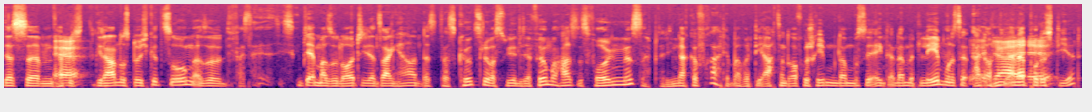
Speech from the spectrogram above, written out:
Das ähm, habe ich gnadenlos durchgezogen. Also, ich weiß, es gibt ja immer so Leute, die dann sagen: Ja, das, das Kürzel, was du hier in dieser Firma hast, ist folgendes. Ich habe da nie nachgefragt. Ich habe einfach die 18 drauf geschrieben und da musste irgendeiner mit leben und es hat auch nie einer protestiert.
